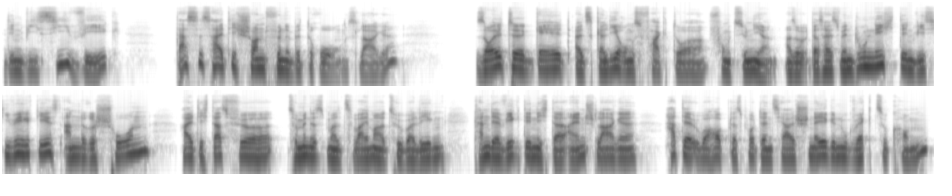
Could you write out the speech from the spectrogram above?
den VC-Weg das ist halte ich schon für eine Bedrohungslage. Sollte Geld als Skalierungsfaktor funktionieren. Also das heißt, wenn du nicht den VC-Weg gehst, andere schon, halte ich das für zumindest mal zweimal zu überlegen, kann der Weg, den ich da einschlage, hat der überhaupt das Potenzial, schnell genug wegzukommen,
